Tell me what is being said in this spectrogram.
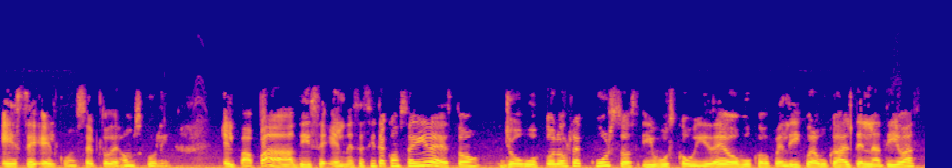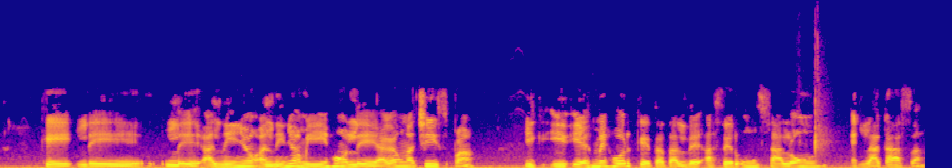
ese es el concepto de homeschooling el papá dice, él necesita conseguir esto, yo busco los recursos y busco videos, busco películas, busco alternativas que le, le, al niño, al niño, a mi hijo, le haga una chispa y, y, es mejor que tratar de hacer un salón en la casa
